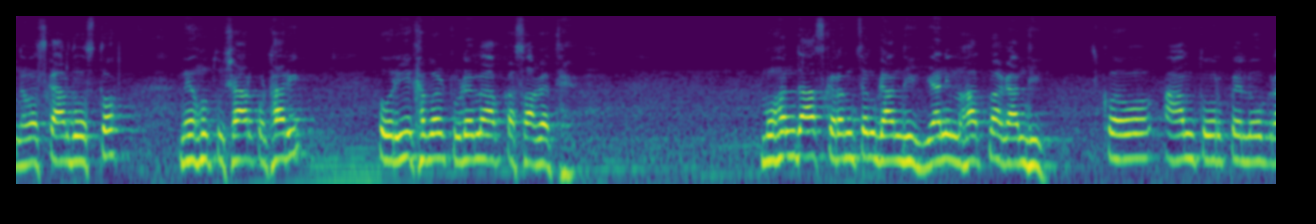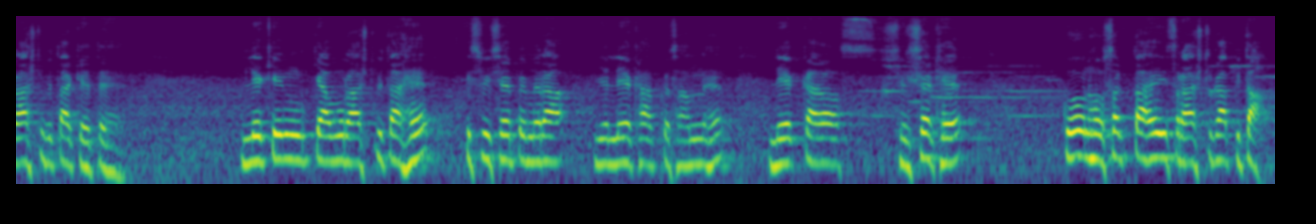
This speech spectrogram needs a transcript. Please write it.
नमस्कार दोस्तों, मैं हूँ तुषार कोठारी और ई खबर टुडे में आपका स्वागत है। मोहनदास करमचंद गांधी, यानी महात्मा गांधी, को आम तौर पे लोग राष्ट्रपिता कहते हैं। लेकिन क्या वो राष्ट्रपिता हैं? इस विषय पे मेरा ये लेख आपके सामने है। लेख का शीर्षक है, कौन हो सकता है इस राष्ट्र का पिता?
